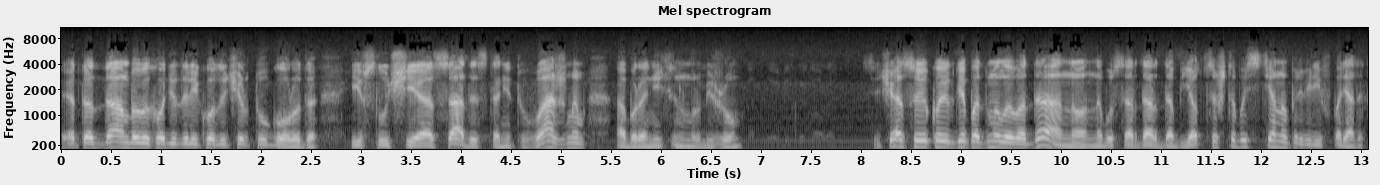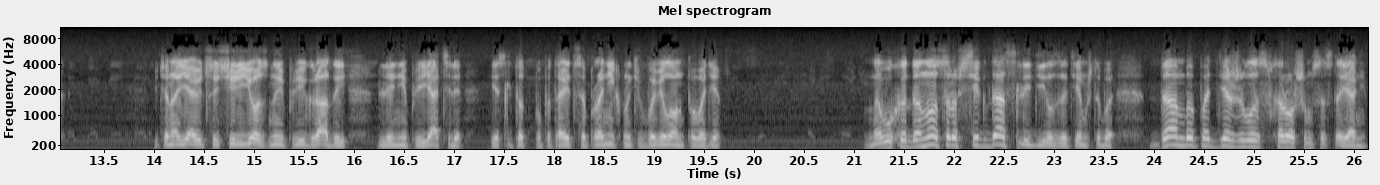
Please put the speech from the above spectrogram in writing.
Эта дамба выходит далеко за черту города и в случае осады станет важным оборонительным рубежом. Сейчас ее кое-где подмыла вода, но Набусардар добьется, чтобы стену привели в порядок. Ведь она явится серьезной преградой для неприятеля, если тот попытается проникнуть в Вавилон по воде. Навуходоносор всегда следил за тем, чтобы дамба поддерживалась в хорошем состоянии.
